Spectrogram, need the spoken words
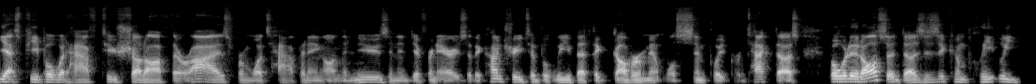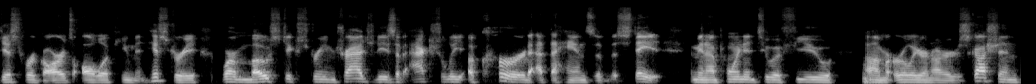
yes, people would have to shut off their eyes from what's happening on the news and in different areas of the country to believe that the government will simply protect us. But what it also does is it completely disregards all of human history, where most extreme tragedies have actually occurred at the hands of the state. I mean, I pointed to a few um, earlier in our discussion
